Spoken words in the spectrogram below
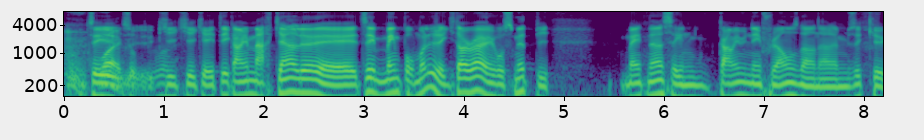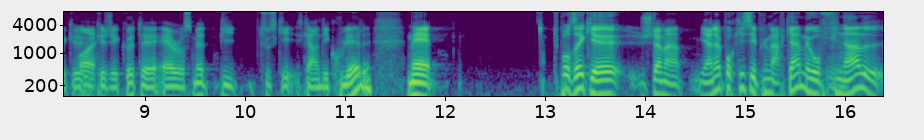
qui, a été quand même marquant. Là, euh, même pour moi, j'ai Guitar Hero Aerosmith, puis maintenant, c'est quand même une influence dans, la musique que, j'écoute, euh, Aerosmith, puis tout ce qui, en découlait. Mais tout pour dire que, justement, il y en a pour qui c'est plus marquant, mais au mm. final,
